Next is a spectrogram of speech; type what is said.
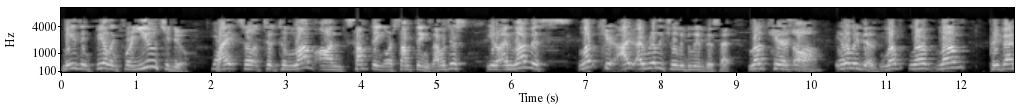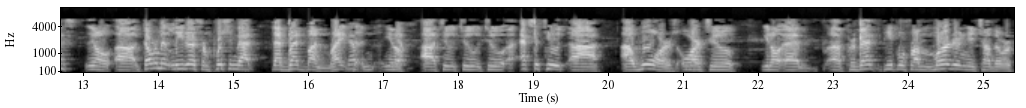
amazing feeling for you to do. Yep. Right? So to, to love on something or some things, I was just, you know, and love is, love cure, I, I really truly believe this, that love cures all. It really does. Love, love, love prevents, you know, uh, government leaders from pushing that, that red button, right? Yep. You know, Yep. uh, to, to, to uh, execute, uh, uh, wars or Yep. to, you know, um, uh, prevent people from murdering each other or,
